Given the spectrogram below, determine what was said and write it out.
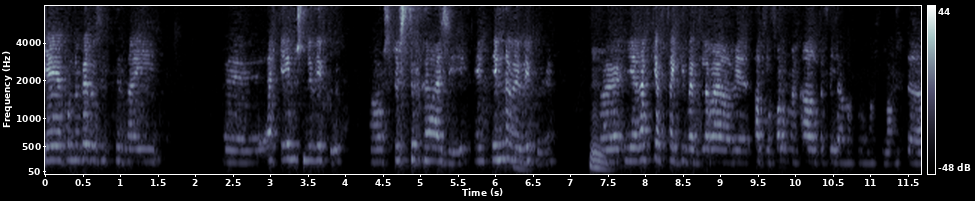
ég hef búin að vera þetta hérna í uh, ekki einu sinni viku á skrifstofu ASI inn, innan við vikunni mm. ég hef ekki haft tækifæri til að ræða við alla formen aðaldarfélagana frá náttúrulega land eða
